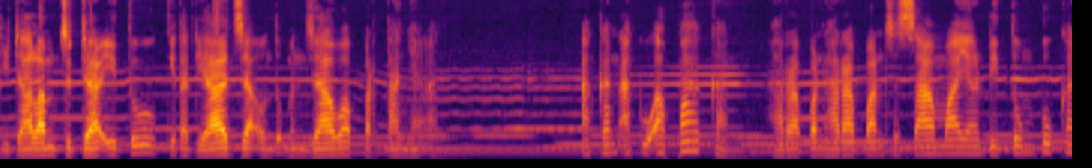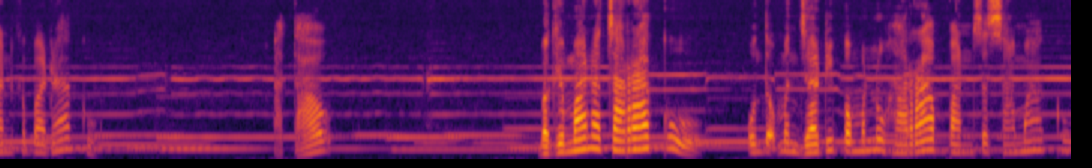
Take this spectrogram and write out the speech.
Di dalam jeda itu, kita diajak untuk menjawab pertanyaan: akan aku apakan harapan-harapan sesama yang ditumpukan kepadaku? Atau bagaimana caraku untuk menjadi pemenuh harapan sesamaku?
